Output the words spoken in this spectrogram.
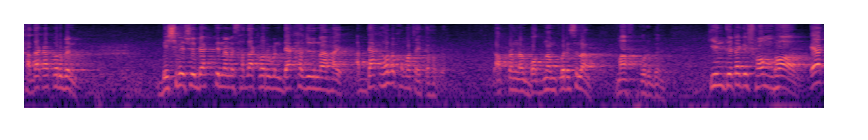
সাদাকা করবেন। বেশি বেশি ব্যক্তির নামে সাদা করবেন, দেখা যদি না হয়। আর দেখা হলে ক্ষমা চাইতে হবে। আপনার নাম বদনাম করেছিলাম, মাফ করবেন। কিন্তু এটা কি সম্ভব? এক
